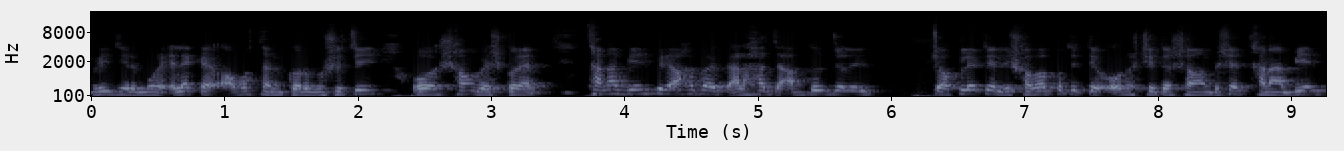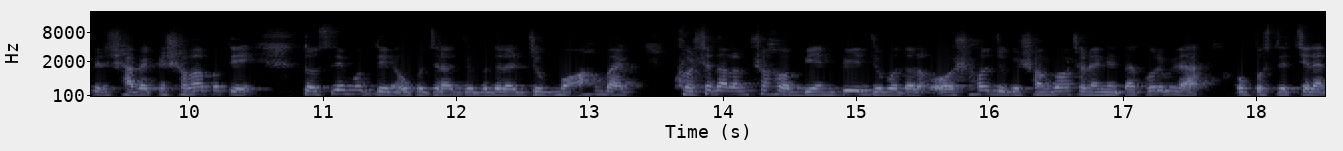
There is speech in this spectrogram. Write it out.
ব্রিজের মোড় এলাকায় অবস্থান কর্মসূচি ও সমাবেশ করে। থানা বিএনপির আহ্বায়ক আলহাজ আব্দুল জলিল চকলেটের সভাপতিত্বে অনুষ্ঠিত সমাবেশে থানা বিএনপির সাবেক সভাপতি তসলিম উদ্দিন উপজেলা যুবদলের যুগ্ম আহ্বায়ক খোরশেদ আলম সহ বিএনপি যুবদল ও সহযোগী সংগঠনের নেতা কর্মীরা উপস্থিত ছিলেন।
